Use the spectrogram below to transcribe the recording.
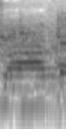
traffic.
